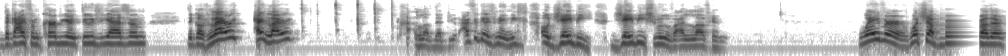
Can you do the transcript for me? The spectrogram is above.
the guy from Curb Your Enthusiasm, that goes, Larry, hey Larry, I love that dude. I forget his name. He's oh JB, JB Smoove. I love him. Waver, what's up, brother?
